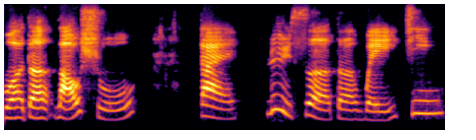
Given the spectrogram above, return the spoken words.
我的老鼠戴绿色的围巾。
